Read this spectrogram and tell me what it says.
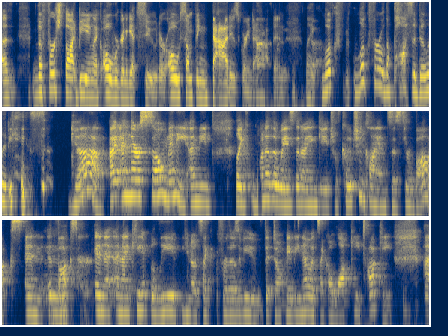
a the first thought being like, oh, we're going to get sued or oh, something bad is going to happen. Like, look, look for the possibilities. Yeah, I, and there's so many. I mean, like one of the ways that I engage with coaching clients is through Vox and mm. Voxer, and and I can't believe you know it's like for those of you that don't maybe know, it's like a walkie-talkie. Uh,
